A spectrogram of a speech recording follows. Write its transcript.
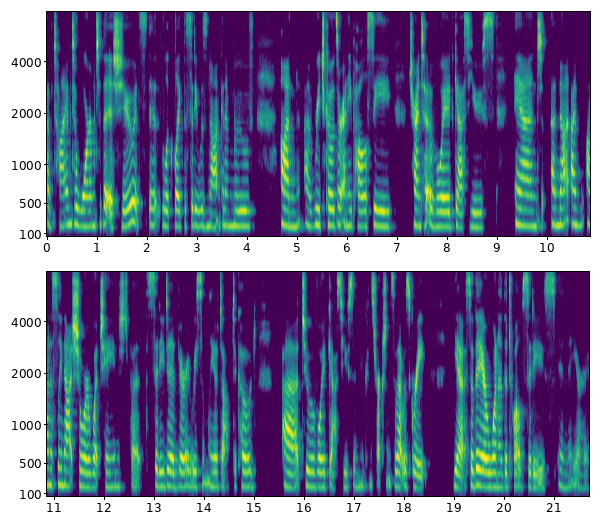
of time to warm to the issue. It's it looked like the city was not going to move on uh, reach codes or any policy trying to avoid gas use. And I'm not, I'm honestly not sure what changed, but the city did very recently adopt a code uh, to avoid gas use in new construction. So that was great. Yeah. So they are one of the 12 cities in the area.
